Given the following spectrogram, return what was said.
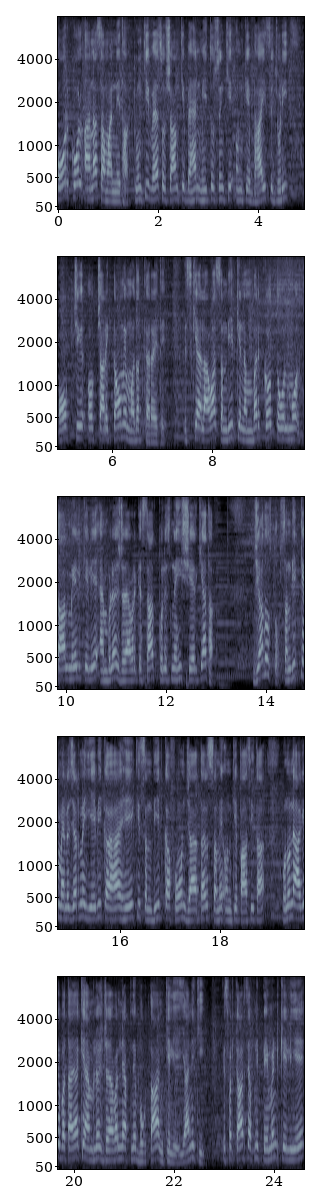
और कॉल आना सामान्य था, क्योंकि वह सुशांत की बहन मीतू सिंह के, उनके भाई से जुड़ी औपचारिकताओं में मदद कर रहे थे। इसके अलावा संदीप के नंबर को तोलमोल तालमेल के लिए एंबुलेंस ड्राइवर के साथ पुलिस ने ही शेयर किया था। जी हाँ दोस्तों, संदीप के मैनेजर ने यह भी कहा है कि संदीप का फ़ोन ज़्यादातर समय उनके पास ही था। उन्होंने आगे बताया कि एंबुलेंस ड्राइवर ने अपने भुगतान के लिए, यानी कि इस प्रकार से अपनी पेमेंट के लिए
